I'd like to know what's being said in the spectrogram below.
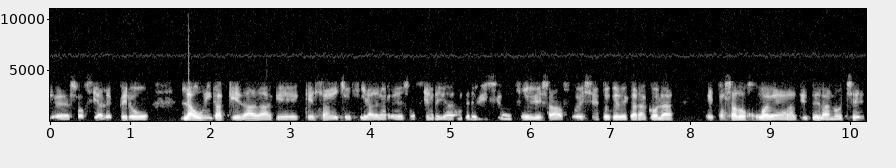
redes sociales, pero la única quedada que, que se ha hecho fuera de las redes sociales y de la televisión fue esa, fue ese toque de caracola el pasado jueves a las 10 de la noche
